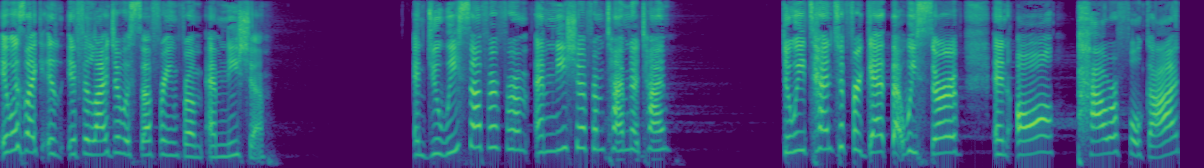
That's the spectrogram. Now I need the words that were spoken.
it was like if Elijah was suffering from amnesia. And do we suffer from amnesia from time to time? Do we tend to forget that we serve an all powerful God?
